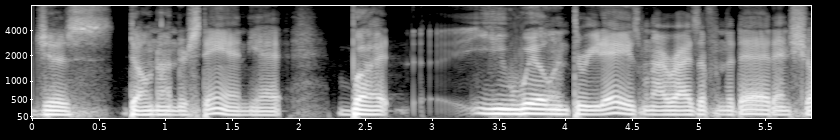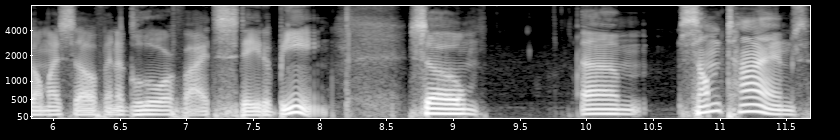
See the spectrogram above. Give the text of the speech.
just don't understand yet, but you will in three days when I rise up from the dead and show myself in a glorified state of being." So, um, sometimes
